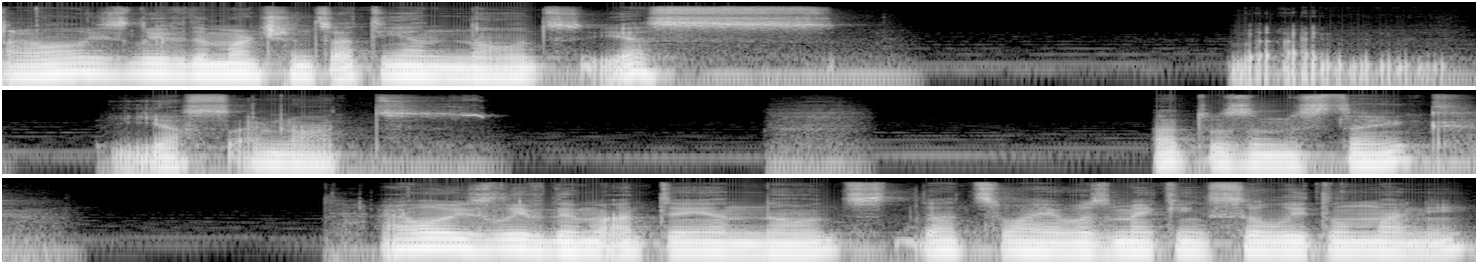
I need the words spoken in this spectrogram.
I always leave the merchants at the end nodes. Yes. But I... Yes, I'm not. That was a mistake. I always leave them at the end nodes. That's why I was making so little money.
